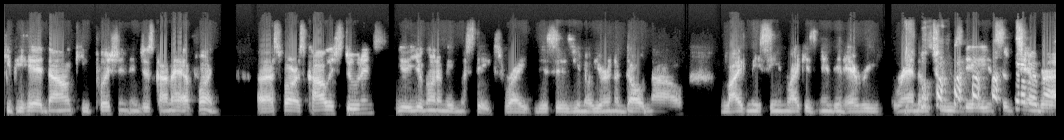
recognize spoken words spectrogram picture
keep your head down, keep pushing, and just kind of have fun. Uh, as far as college students, you, you're going to make mistakes, right? This is, you know, you're an adult now. Life may seem like it's ending every random Tuesday in September.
